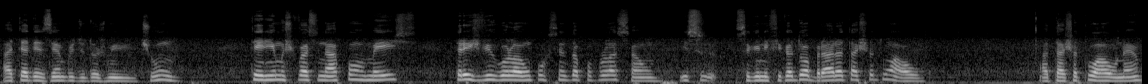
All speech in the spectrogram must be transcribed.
até dezembro de 2021, teríamos que vacinar por mês 3,1% da população. Isso significa dobrar a taxa atual. A taxa atual, né?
